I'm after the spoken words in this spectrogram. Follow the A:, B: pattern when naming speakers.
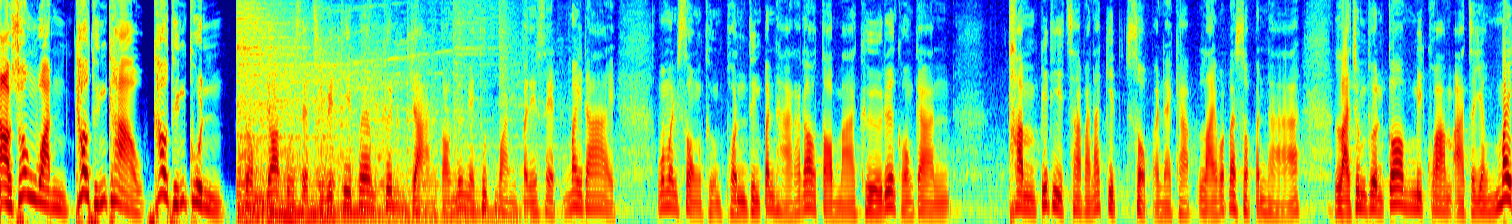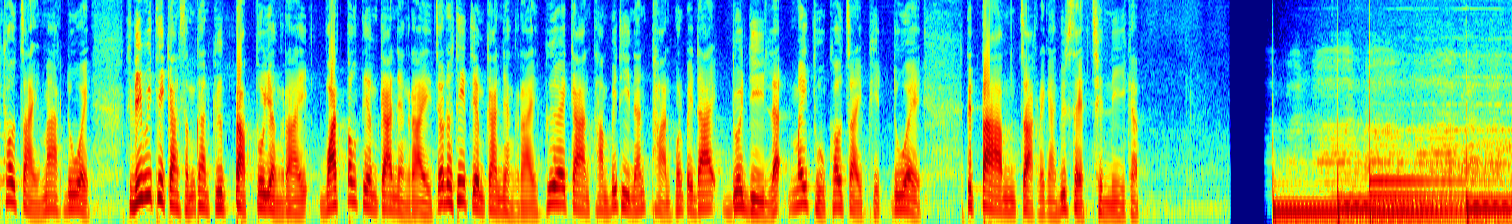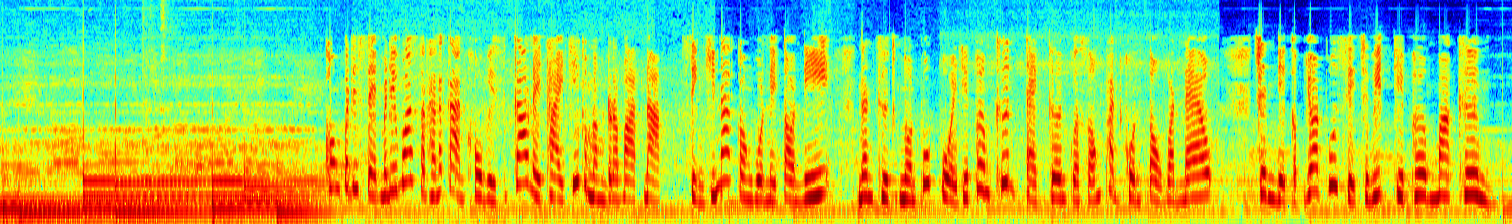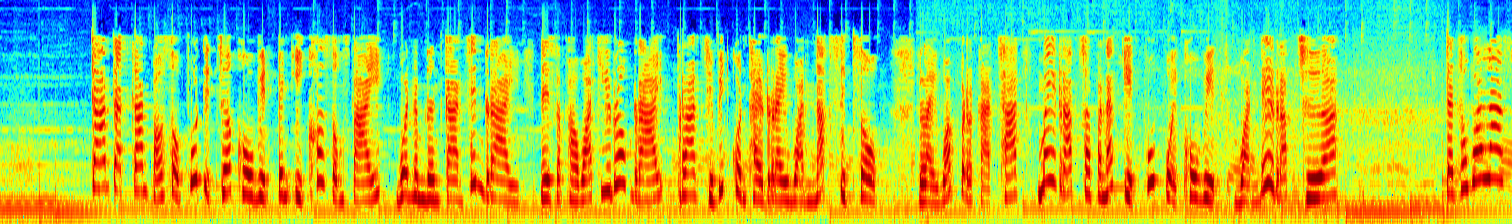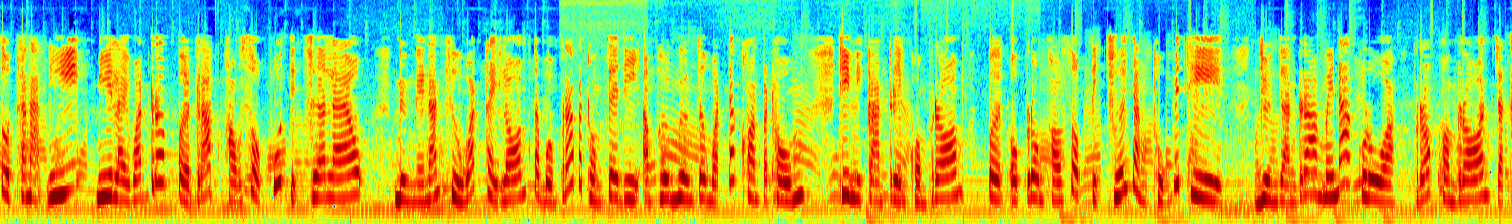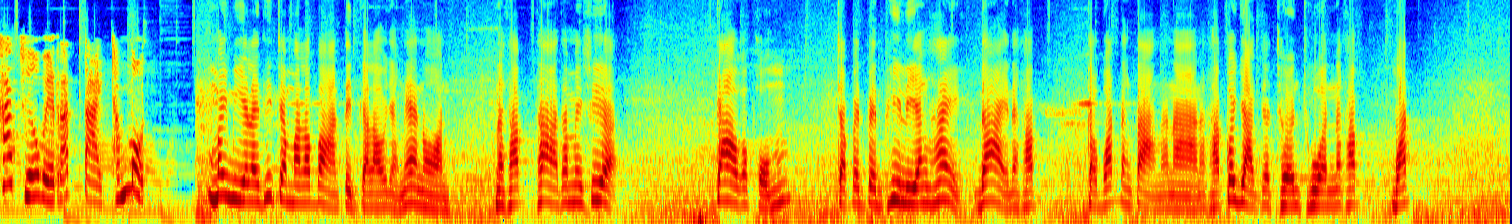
A: ข่าวช่องวันเข้าถึงข่าวเข้าถึงคุณ
B: ผู้ชมยอดผู้เสียชีวิตที่เพิ่มขึ้นอย่างต่อเนื่องในทุกวันปฏิเสธไม่ได้ ว่ามันส่งถึงผลถึงปัญหาระลอกต่อมา คือเรื่องของการทำพิธีชาปนกิจศพนะครับ หลายวัดประสบปัญหา หลายชุมชนก็มีความอาจจะยังไม่เข้าใจมากด้วย ทีนี้วิธีการสำคัญคือปรับตัวอย่างไร วัดต้องเตรียมการอย่างไร เจ้าหน้าที่เตรียมการอย่างไร เพื่อให้การทำพิธีนั้นผ่านพ้นไปได้ด้วยดี และไม่ถูกเข้าใจผิดด้วย ติดตามจากรายงานพิเศษเช่นนี้ครับ
C: เสธไม่ได้ว่าสถานการณ์โควิด -19 ในไทยที่กำลังระบาดหนัก สิ่งที่น่ากังวลในตอนนี้ นั่นคือจำนวนผู้ป่วยที่เพิ่มขึ้นแต่เกินกว่า 2,000 คนต่อวันแล้ว เช่นเดียวกับยอดผู้เสียชีวิตที่เพิ่มมากขึ้นการจัดการเผาศพผู้ติดเชื้อโควิดเป็นอีกข้อสงสัยว่าดำเนินการเช่นไร ในสภาวะที่โรคร้ายพรากชีวิตคนไทยรายวันนับสิบศพไหลวัดประกาศชัด ไม่รับชาปนกิจผู้ป่วยโควิด วันได้รับเชื้อ แต่ทว่าล่าสุดขณะนี้มีหลายวัดเริ่มเปิดรับเผาศพผู้ติดเชื้อแล้ว หนึ่งในนั้นคือวัดไผ่ล้อมตำบลพระปฐมเจดีอำเภอเมืองจังหวัดนครปฐมที่มีการเตรียมความพร้อม เปิดอบรมเผาศพติดเชื้ออย่างถูกวิธี ยืนยันร่างไม่น่ากลัว เพราะความร้อนจะฆ่าเชื้อไวรัสตายทั้งหมด
D: ไม่มีอะไรที่จะมาระบาดติดกับเราอย่างแน่นอนนะครับ ถ้าถ้าไม่เชื่อก้าวกับผมจะเป็นเป็นพี่เลี้ยงให้ได้นะครับ กับวัดต่างๆ นานานะครับ ก็อยากจะเชิญชวนนะครับ วัด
